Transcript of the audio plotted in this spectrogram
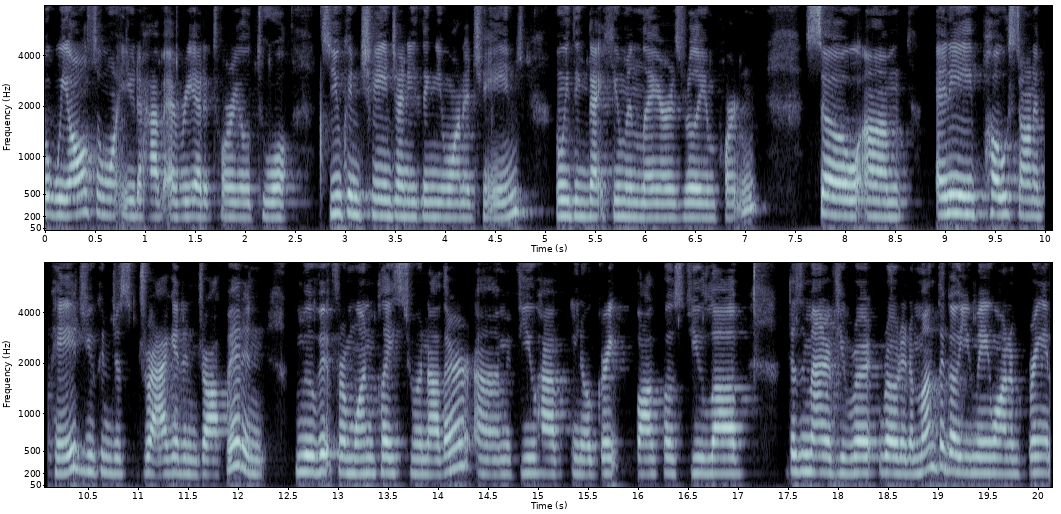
But we also want you to have every editorial tool so you can change anything you want to change. And we think that human layer is really important. So um, any post on a page, you can just drag it and drop it and move it from one place to another. Um, if you have, you know, great blog post you love, doesn't matter if you wrote, it a month ago, you may want to bring it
